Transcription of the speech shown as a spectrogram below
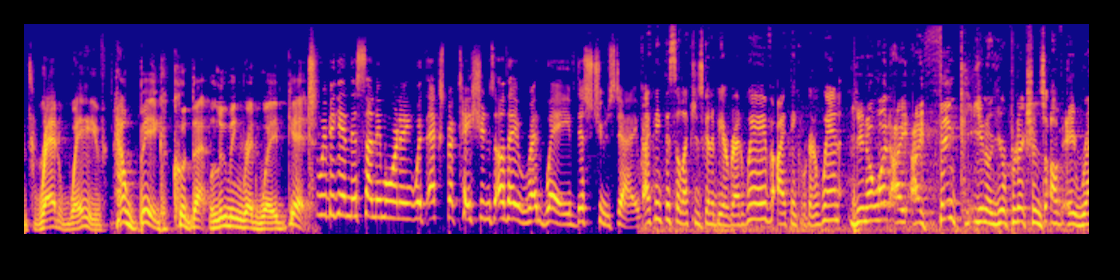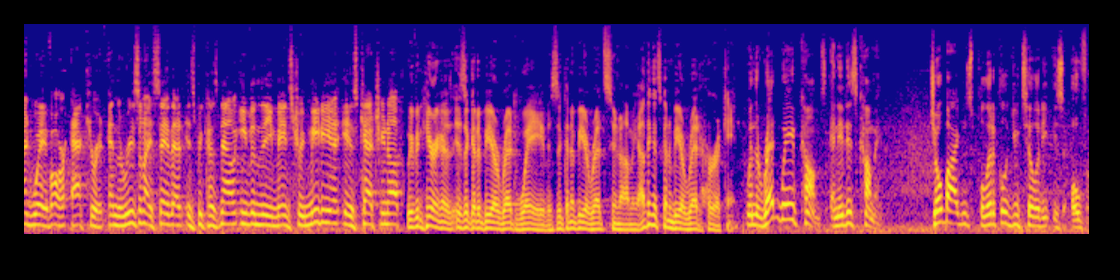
It's red wave. How big could that looming red wave get? We begin this Sunday morning with expectations of a red wave this Tuesday. I think this election is going to be a red wave. I think we're going to win. You know what? I, I think, you know, your predictions of a red wave are accurate. And the reason I say that is because now even the mainstream media is catching up. We've been hearing, is it going to be a red wave? Is it going to be a red tsunami? I think it's going to be a red hurricane. When the red wave comes, and it is coming, Joe Biden's political utility is over.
